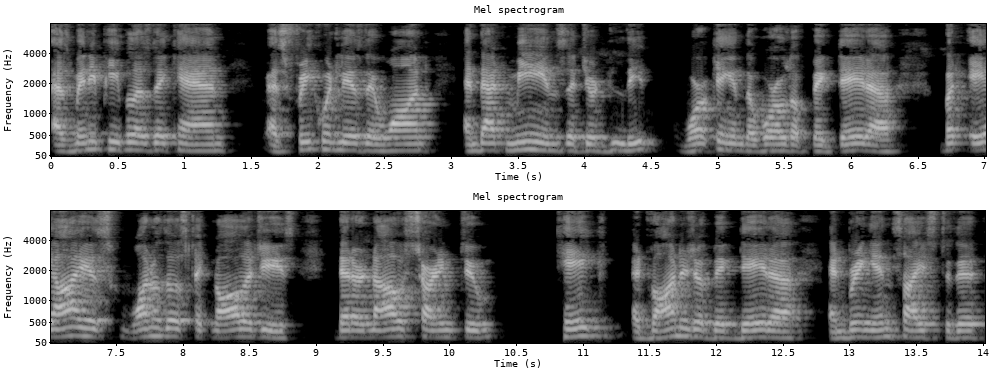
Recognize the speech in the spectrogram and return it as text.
as many people as they can, as frequently as they want. And that means that you're working in the world of big data. But AI is one of those technologies that are now starting to take advantage of big data and bring insights to the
